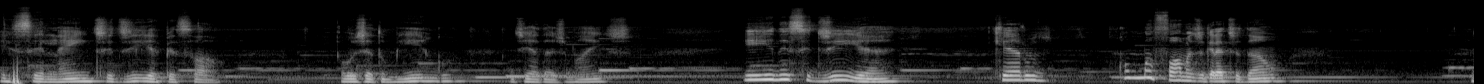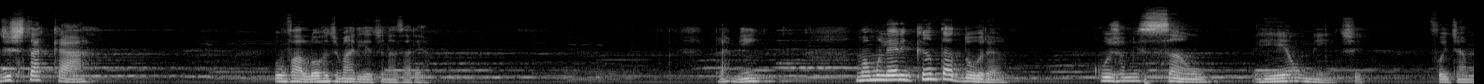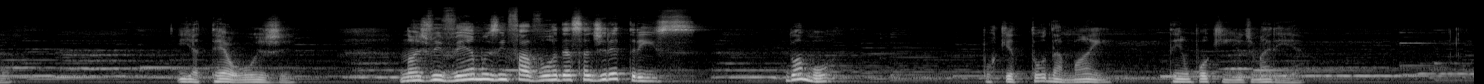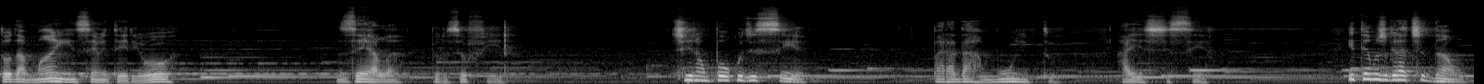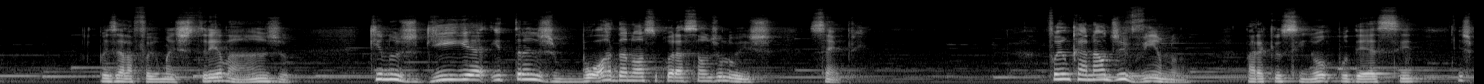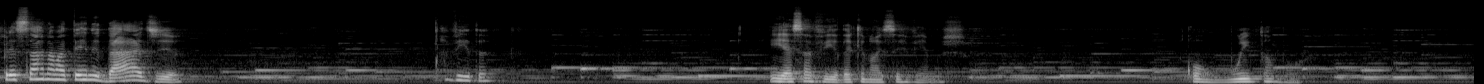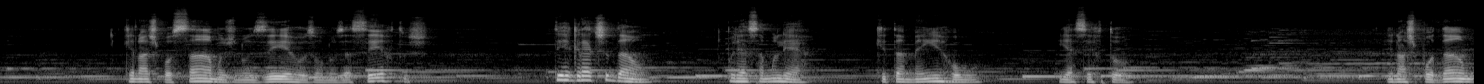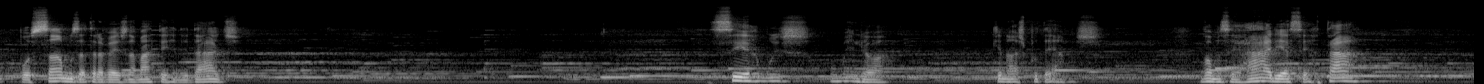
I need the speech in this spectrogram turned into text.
Excelente dia, pessoal. Hoje é domingo, Dia das Mães, e nesse dia quero, como uma forma de gratidão, destacar o valor de Maria de Nazaré. Para mim, uma mulher encantadora, cuja missão realmente foi de amor. E até hoje, nós vivemos em favor dessa diretriz do amor, porque toda mãe tem um pouquinho de Maria. Toda mãe em seu interior zela pelo seu filho. Tira um pouco de si para dar muito a este ser. E temos gratidão pois ela foi uma estrela anjo que nos guia e transborda nosso coração de luz, sempre. Foi um canal divino para que o Senhor pudesse expressar na maternidade a vida. E essa vida que nós servimos com muito amor que nós possamos, nos erros ou nos acertos, ter gratidão por essa mulher que também errou e acertou. E nós podamos, possamos, através da maternidade, sermos o melhor que nós pudermos. Vamos errar e acertar,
